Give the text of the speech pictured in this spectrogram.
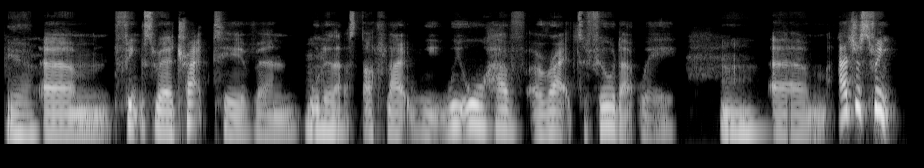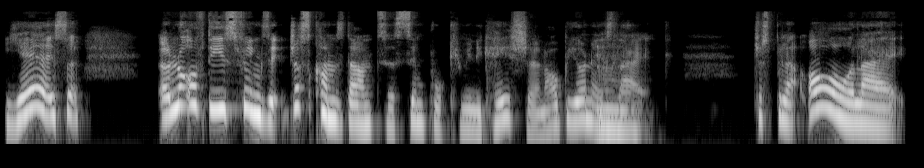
yeah. um thinks we're attractive and all mm. of that stuff. Like we we all have a right to feel that way. Mm. um i just think yeah it's a, a lot of these things it just comes down to simple communication. I'll be honest mm. like just be like oh like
